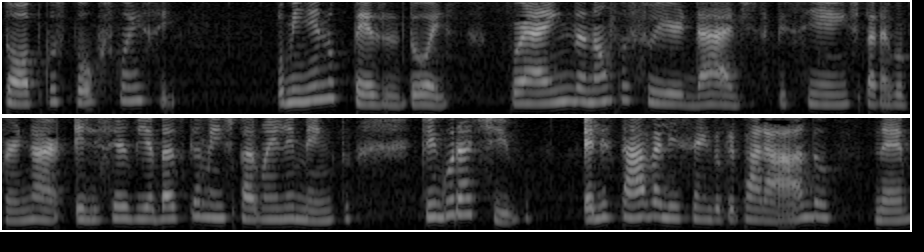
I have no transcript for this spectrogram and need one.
tópicos poucos conhecidos. O menino Pedro II, por ainda não possuir idade suficiente para governar, ele servia basicamente para um elemento figurativo. Ele estava ali sendo preparado, né,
